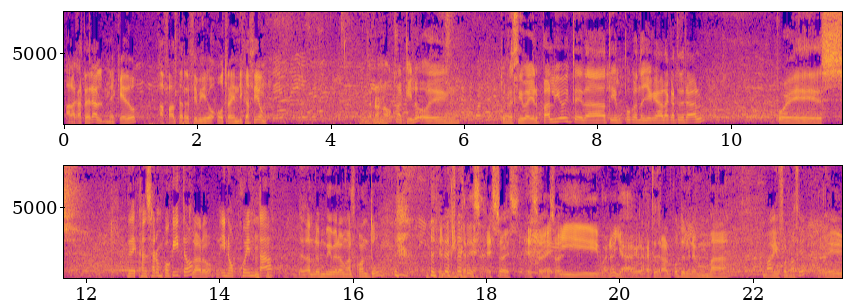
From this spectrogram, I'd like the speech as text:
a la catedral, me quedo a falta de recibir otra indicación. Bueno, no, tranquilo. eh, tú recibes ahí el palio y te da tiempo cuando llegues a la catedral, pues De descansar un poquito. Claro. Y nos cuenta. de darle un biberón al Quantum, que es lo que interesa. Eso es, eso es. eso es. Y bueno, ya en la catedral pues tendremos más, más información. Eh,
